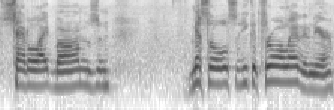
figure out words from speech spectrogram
satellite bombs and missiles, and you could throw all that in there.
